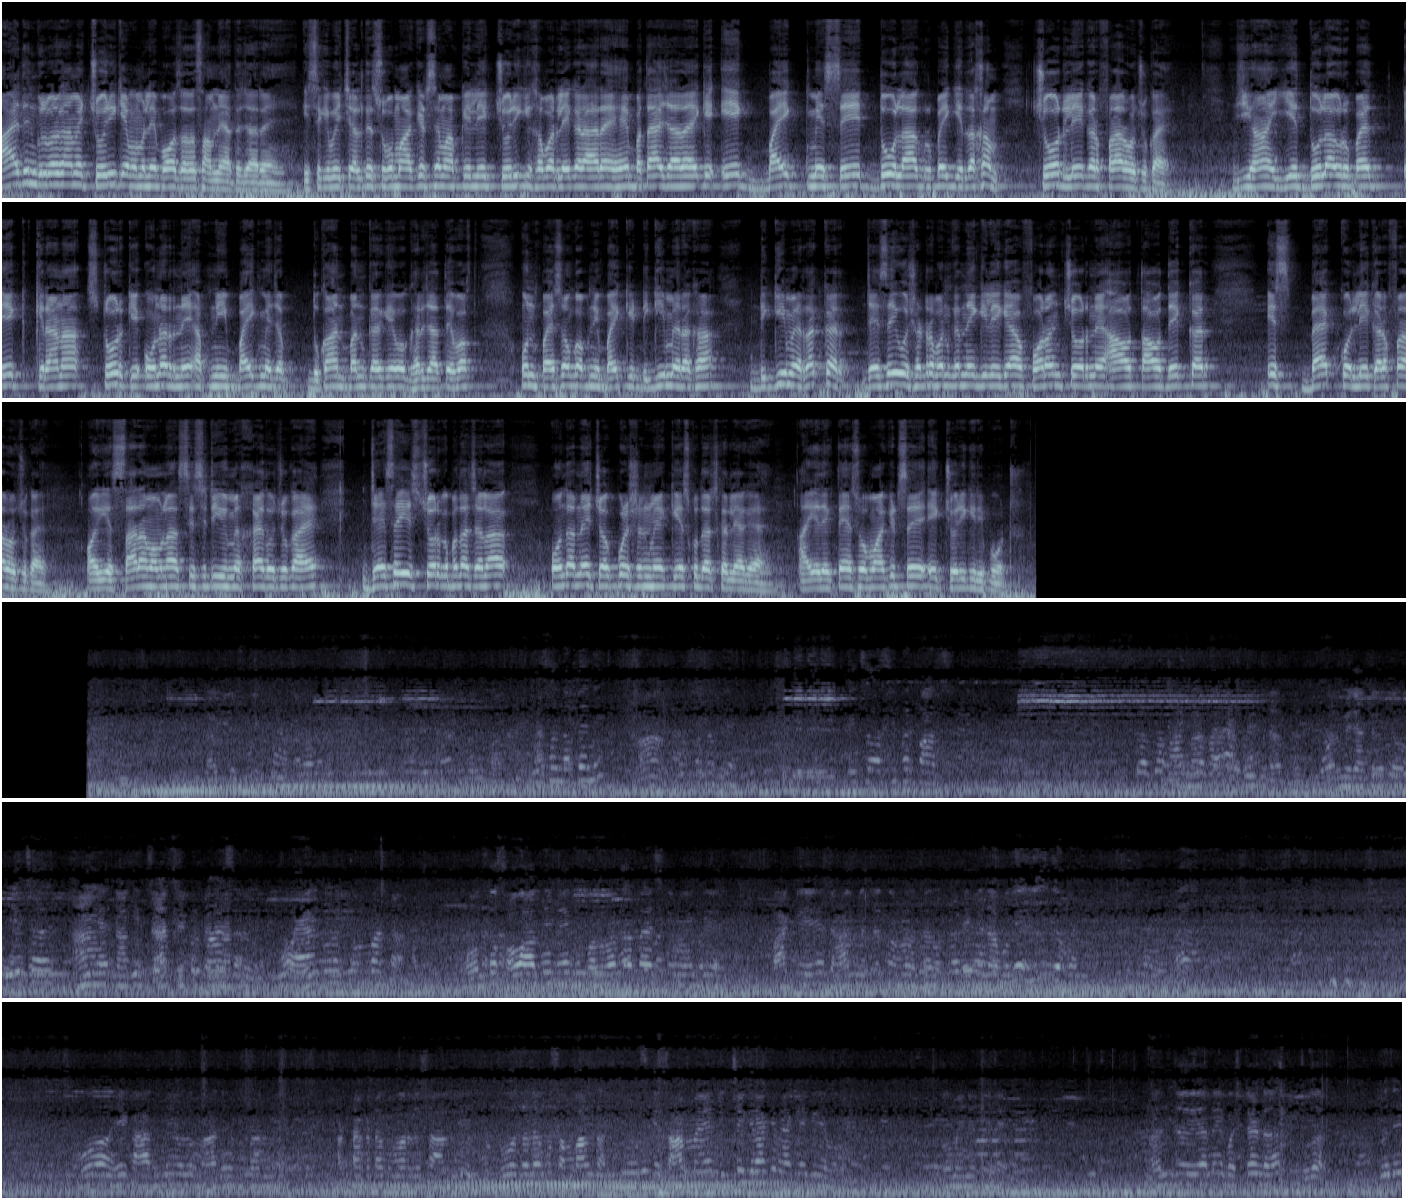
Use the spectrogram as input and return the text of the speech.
आए दिन गुलबर्गा में चोरी के मामले बहुत ज़्यादा सामने आते जा रहे हैं। इसी के बीच चलते सुपरमार्केट से हम आपके लिए एक चोरी की खबर लेकर आ रहे हैं। बताया जा रहा है कि एक बाइक में से दो लाख रुपए की रकम चोर लेकर फरार हो चुका है। जी हाँ ये दो लाख रुपए एक किराना स्टोर के ओनर ने अपनी बाइक में जब दुकान बंद करके वो घर जाते वक्त उन पैसों को अपनी बाइक की डिग्गी में रखा। डिग्गी में रख कर जैसे ही वो शटर बंद करने के लिए गया, फ़ौरन चोर ने आओ ताव देखकर इस बैग को लेकर फरार हो चुका है। और ये सारा मामला सीसीटीवी में कैद हो चुका है। जैसे ही इस चोर को पता चला, ओनर ने चौकपुर स्टेशन में केस को दर्ज कर लिया गया है। आइए देखते हैं सुपर मार्केट से एक चोरी की रिपोर्ट। हाँ। एक सौ अस्सी पर पाँच। घर में जाते हो तो हाँ, हो। वो है हम तो सौ आदमी में एक बलवर करता है इसके में के बाकी जहाज़ बचे तो हम हज़ार बोलते हैं। वो एक आदमी और महादेव दुकान में खट्टा खट्टा कुमार जैसा आदमी वो दो जनों को संभालता उसके सामने नीचे गिरा के बैग लेके गए अंज यानी बस स्टैंड है उधर। वन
